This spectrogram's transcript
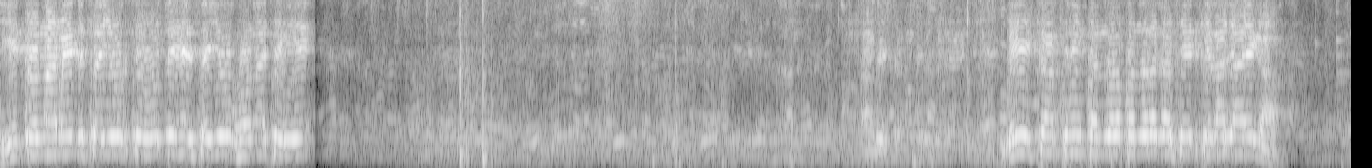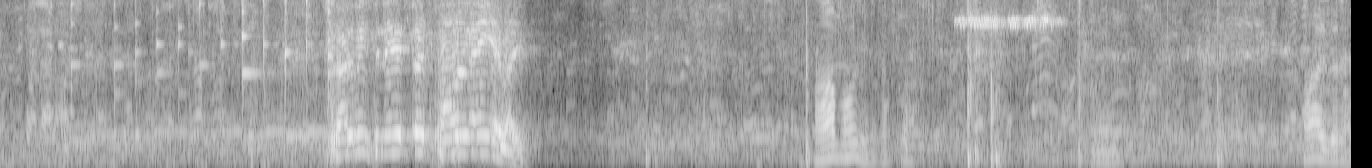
ये टूर्नामेंट सहयोग से होते हैं सहयोग होना चाहिए बेस्ट थ्री पंद्रह पंद्रह का सेट खेला जाएगा सर्विस नेट तक फाउल नहीं है भाई। हाँ सबको हम्म। हाँ इधर है।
